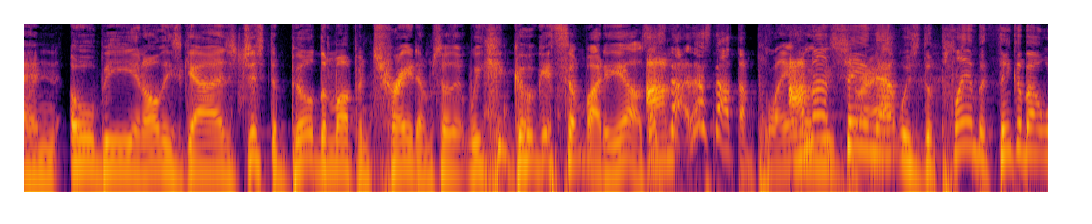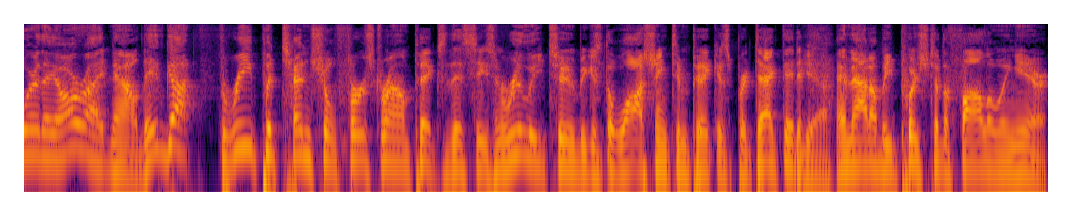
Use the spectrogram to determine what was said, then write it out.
and OB and all these guys just to build them up and trade them so that we can go get somebody else. That's, not, that's not the plan. I'm not saying draft. that was the plan, but think about where they are right now. They've got three potential first round picks this season, really two, because the Washington pick is protected, Yeah. and that'll be pushed to the following year.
